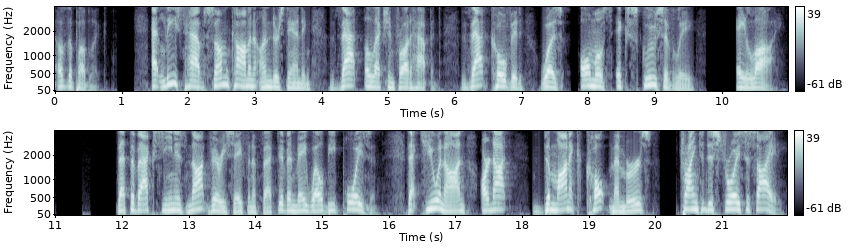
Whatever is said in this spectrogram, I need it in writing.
of the public, at least have some common understanding that election fraud happened, that COVID was almost exclusively a lie, that the vaccine is not very safe and effective and may well be poison, that QAnon are not demonic cult members trying to destroy society.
